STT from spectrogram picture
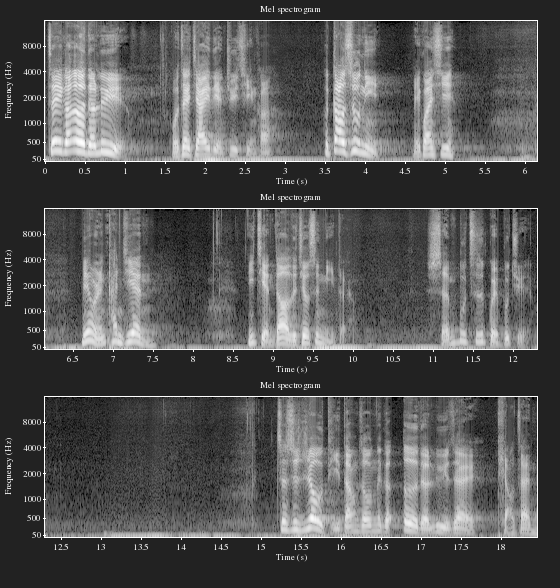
这个恶的律，我再加一点剧情哈，我告诉你，没关系，没有人看见，你捡到的就是你的，神不知鬼不觉。这是肉体当中那个恶的律在挑战你。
